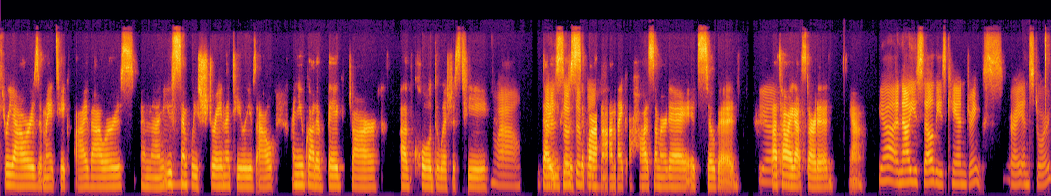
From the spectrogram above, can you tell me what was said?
three hours, it might take five hours. And then you mm-hmm. simply strain the tea leaves out, and you've got a big jar of cold, delicious tea. Wow that, that you can so just simple. sip on on like a hot summer day. It's so good. Yeah. That's how I got started. Yeah. Yeah. And now you sell these canned drinks, right? In stores.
